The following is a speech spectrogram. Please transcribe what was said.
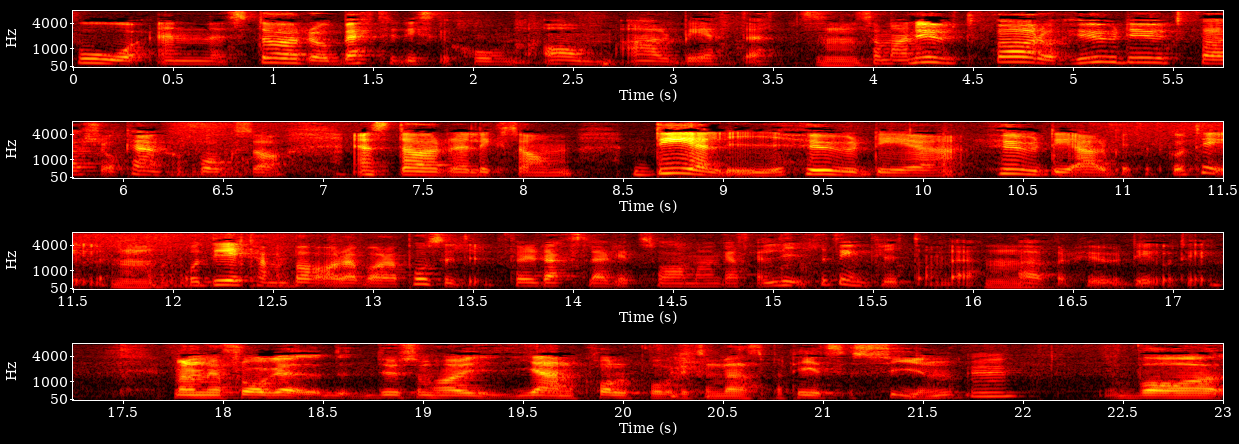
få en större och bättre diskussion om arbetet Mm. som man utför och hur det utförs och kanske få också en större liksom, del i hur det, hur det arbetet går till. Mm. Och det kan bara vara positivt för i dagsläget så har man ganska litet inflytande Mm. över hur det går till. Men om jag frågar, du som har järnkoll på liksom Vänsterpartiets syn. Vad,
